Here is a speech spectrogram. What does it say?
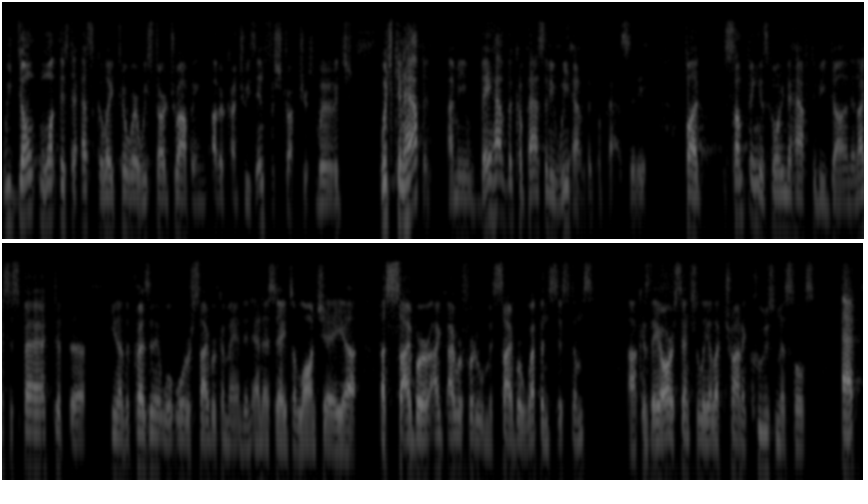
We don't want this to escalate to where we start dropping other countries' infrastructures, which which can happen. I mean, they have the capacity, we have the capacity, but something is going to have to be done, and I suspect that the you know, the president will order Cyber Command and NSA to launch a, uh, a cyber, I, I, refer to them as cyber weapon systems, because uh, they are essentially electronic cruise missiles at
